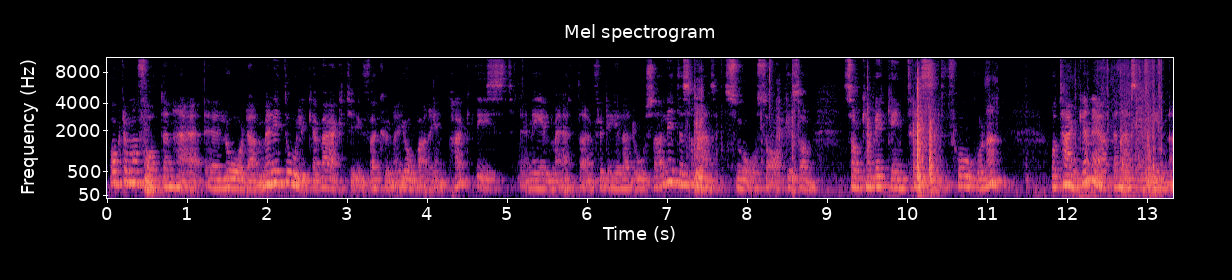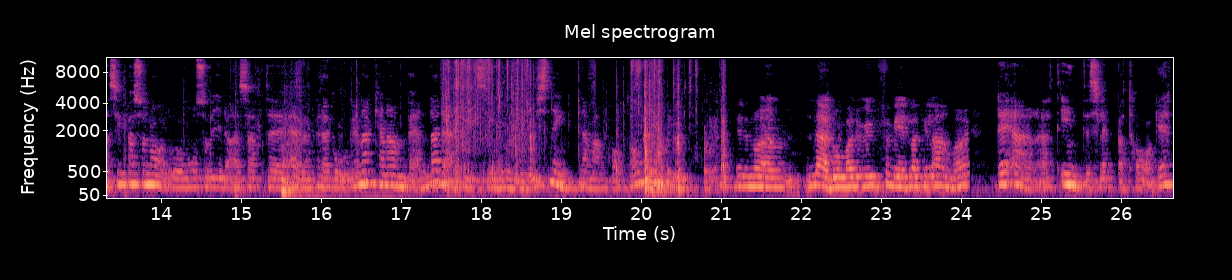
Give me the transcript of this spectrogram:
och de har fått den här eh, lådan med lite olika verktyg för att kunna jobba rent praktiskt. En elmätare, en fördelardosa, lite sådana här små saker som som kan väcka intresse för frågorna. Och tanken är att den här ska finnas i personalrum och så vidare så att eh, även pedagogerna kan använda den i sin undervisning när man pratar om energi. Är det några lärdomar du vill förmedla till andra? Det är att inte släppa taget.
